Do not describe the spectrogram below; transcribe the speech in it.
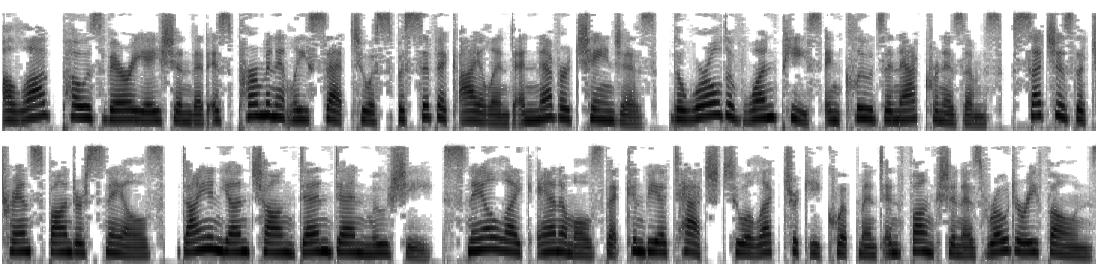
a log pose variation that is permanently set to a specific island and never changes. The world of One Piece includes anachronisms, such as the transponder snails, Dian Yunchong Den Den Mushi, snail-like animals that can be attached to electric equipment and function as rotary phones,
